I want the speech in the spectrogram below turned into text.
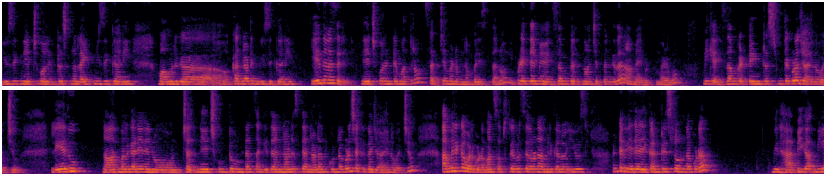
మ్యూజిక్ నేర్చుకోవాలి ఇంట్రెస్ట్ ఉన్న లైట్ మ్యూజిక్ కానీ మామూలుగా కర్ణాటక మ్యూజిక్ కానీ ఏదైనా సరే నేర్చుకోవాలంటే మాత్రం సత్య మేడం నెంబర్ ఇస్తాను. ఇప్పుడైతే మేము ఎగ్జామ్కి వెళ్తున్నాం అని చెప్పాను కదా ఆమె మేడం మీకు ఎగ్జామ్ కట్టే ఇంట్రెస్ట్ ఉంటే కూడా జాయిన్ అవ్వచ్చు. లేదు నార్మల్గానే నేను చ నేర్చుకుంటూ ఉంటాను. సంగీతం అన్నాడు వస్తే అన్నాడు అనుకున్నా కూడా చక్కగా జాయిన్ అవ్వచ్చు. అమెరికా వాళ్ళు కూడా మన సబ్స్క్రైబర్స్ ఎవరైనా అమెరికాలో యూస్ అంటే వేరే కంట్రీస్లో ఉన్నా కూడా మీరు హ్యాపీగా మీ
